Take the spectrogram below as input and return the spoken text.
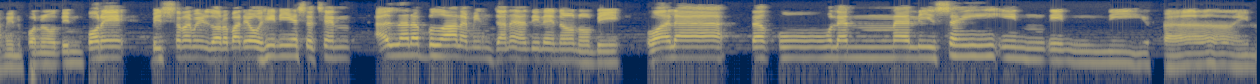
আমিন পনেরো দিন পরে বিশ্বনবীর দরবারে ওহি নিয়ে এসেছেন আল্লাহ রাব্বুল আলামিন জানায় দিলেন ও নবী ওয়ালা تقولن لشيء إني فاعل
